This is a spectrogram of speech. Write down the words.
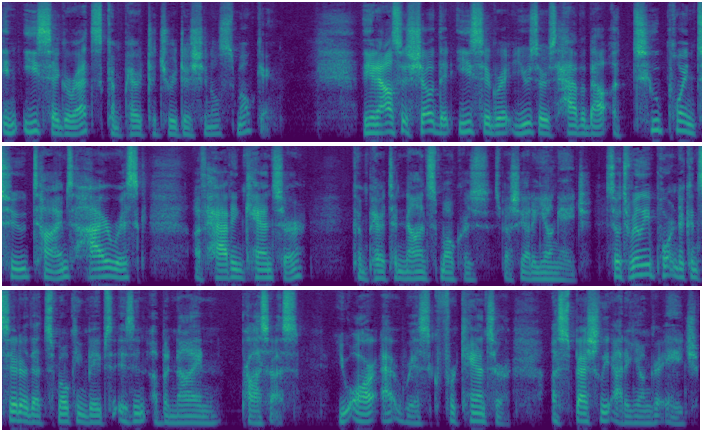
in e cigarettes compared to traditional smoking. The analysis showed that e cigarette users have about a 2.2 times higher risk of having cancer compared to non smokers, especially at a young age. So it's really important to consider that smoking vapes isn't a benign process. You are at risk for cancer, especially at a younger age.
